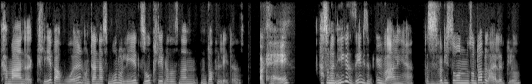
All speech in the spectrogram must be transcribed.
kann man äh, Kleber holen und dann das Monolid so kleben, dass es ein, ein Doppelled ist. Okay. Hast du noch nie gesehen? Die sind überall hier. Das ist wirklich so ein, so ein Doppel-Eyelid-Glue.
